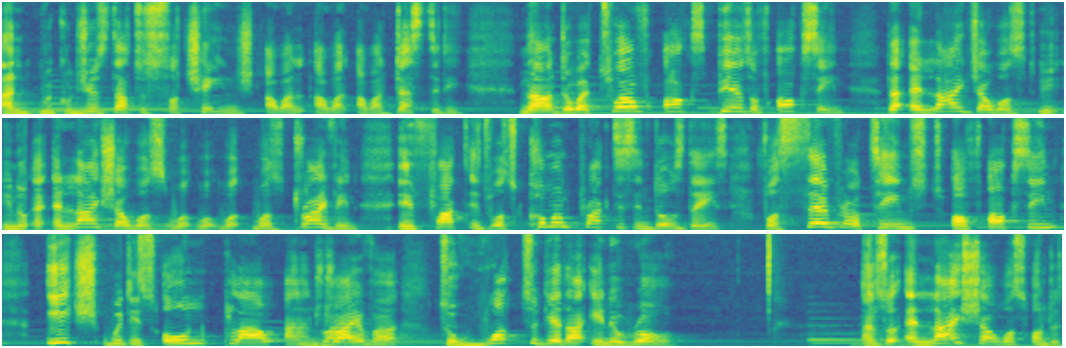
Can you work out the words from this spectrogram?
And we could use that to change our, our, our destiny. Now, there were 12 ox, pairs of oxen that Elijah was, you know, Elisha was, was, was driving. In fact, it was common practice in those days for several teams of oxen, each with its own plow and, and driver, to work together in a row. And so Elisha was on the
